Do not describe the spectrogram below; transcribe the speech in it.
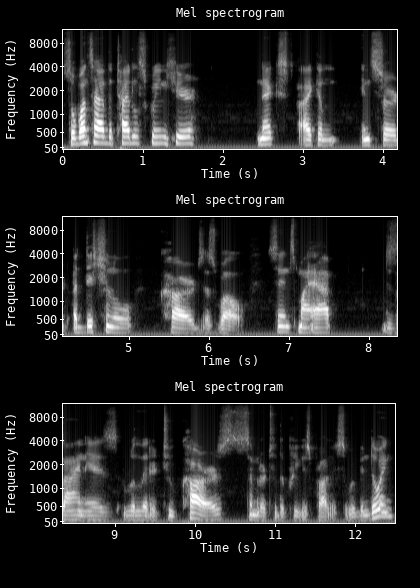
So once I have the title screen here Next, I can insert additional cards as well. Since my app design is related to cars, similar to the previous projects that we've been doing,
